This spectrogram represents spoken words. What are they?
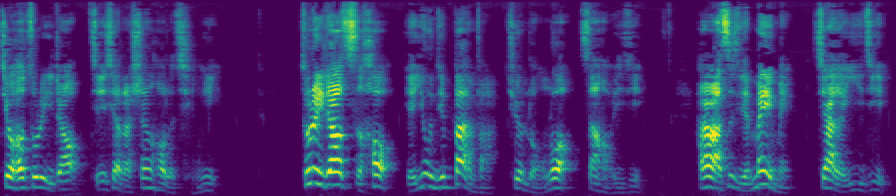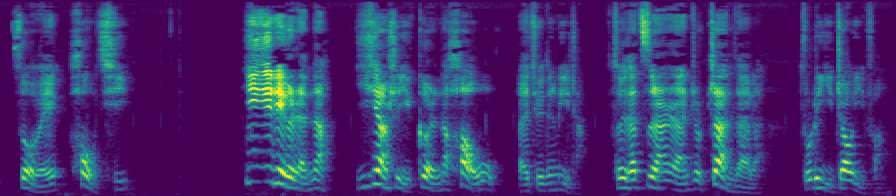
就和足利义昭结下了深厚的情谊。足利义昭此后也用尽办法去笼络三好义继，还把自己的妹妹嫁给义继作为后妻。义继这个人呢？一向是以个人的好恶来决定立场，所以他自然而然就站在了足利义昭一方。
